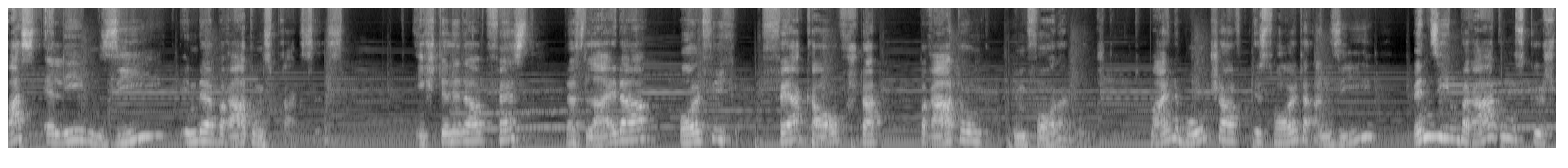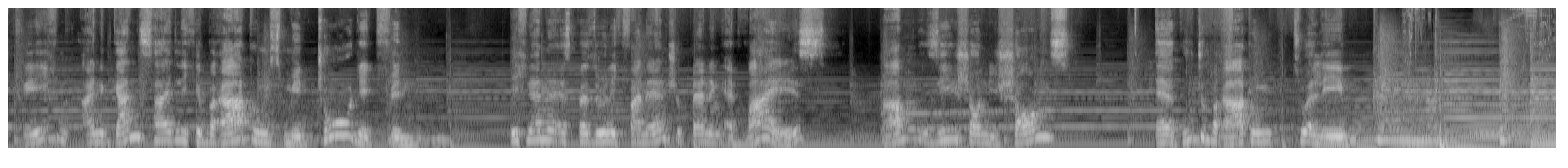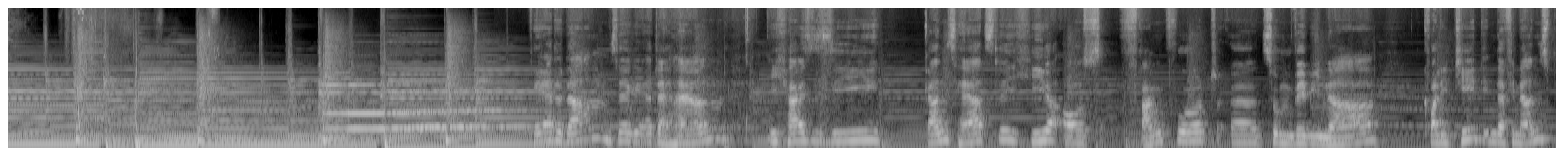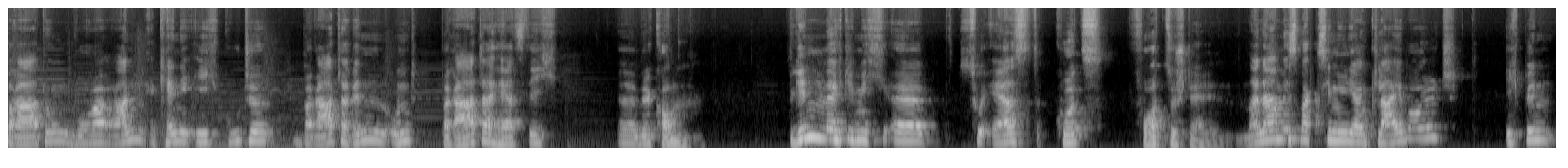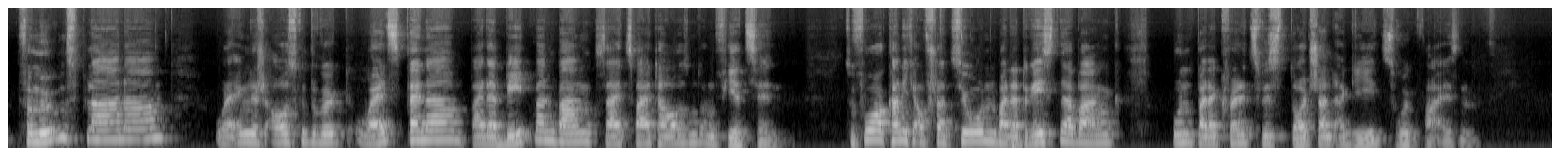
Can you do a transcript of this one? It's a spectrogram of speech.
Was erleben Sie in der Beratungspraxis? Ich stelle dort fest, dass leider häufig Verkauf statt Beratung im Vordergrund steht. Meine Botschaft ist heute an Sie, wenn Sie in Beratungsgesprächen eine ganzheitliche Beratungsmethodik finden, ich nenne es persönlich Financial Planning Advice, haben Sie schon die Chance, äh, gute Beratung zu erleben. Verehrte Damen, sehr geehrte Herren, ich heiße Sie ganz herzlich hier aus Frankfurt äh, zum Webinar Qualität in der Finanzberatung. Woran erkenne ich gute Beraterinnen und Berater? Herzlich äh, willkommen. Beginnen möchte ich mich äh, zuerst kurz vorzustellen. Mein Name ist Maximilian Kleibold. Ich bin Vermögensplaner oder englisch ausgedrückt Wealth Planner bei der Bethmann Bank seit 2014. Zuvor kann ich auf Stationen bei der Dresdner Bank und bei der Credit Suisse Deutschland AG zurückweisen.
